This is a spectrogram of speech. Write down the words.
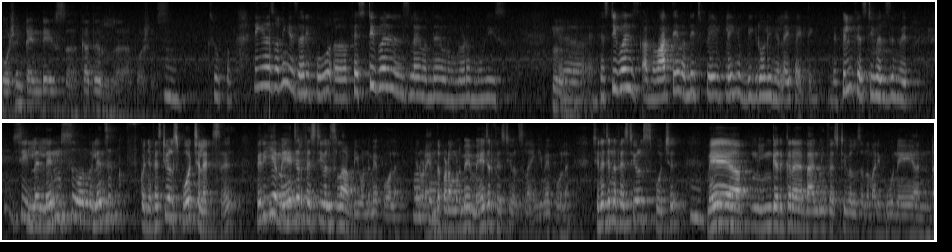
portion ten days Kathir portions super நீங்கள் சொன்னீங்க சார் இப்போது ஃபெஸ்டிவல்ஸில் வந்து உங்களோட மூவிஸ் ஃபெஸ்டிவல்ஸ் அந்த வார்த்தையே வந்து it's play playing a big role in your life I think இந்த ஃபில்ம் ஃபெஸ்டிவல்ஸ் வித் சி இல்லை லென்ஸ் வந்து லென்ஸு கொஞ்சம் ஃபெஸ்டிவல்ஸ் போச்சு லென்ஸு பெரிய மேஜர் ஃபெஸ்டிவல்ஸ்லாம் அப்படி ஒன்றுமே போகல என்னோட. எந்த படங்களுமே மேஜர் ஃபெஸ்டிவல்ஸ்லாம் எங்கேயுமே போகல சின்ன சின்ன ஃபெஸ்டிவல்ஸ் போச்சு. ம். மே இங்கே இருக்கிற பெங்களூர் ஃபெஸ்டிவல்ஸ் அந்த மாதிரி Pune and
